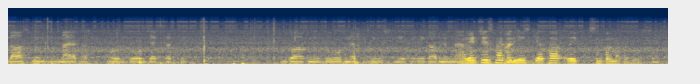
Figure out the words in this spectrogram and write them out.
ग्लास में बनाया था और दो ऑब्जेक्ट रखे जो आपने दो मेथड यूज़ किए थे। एक आपने बनाया रेट हाँ मेथड यूज़ किया था और एक सिंपल मेथड यूज़ किया था।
